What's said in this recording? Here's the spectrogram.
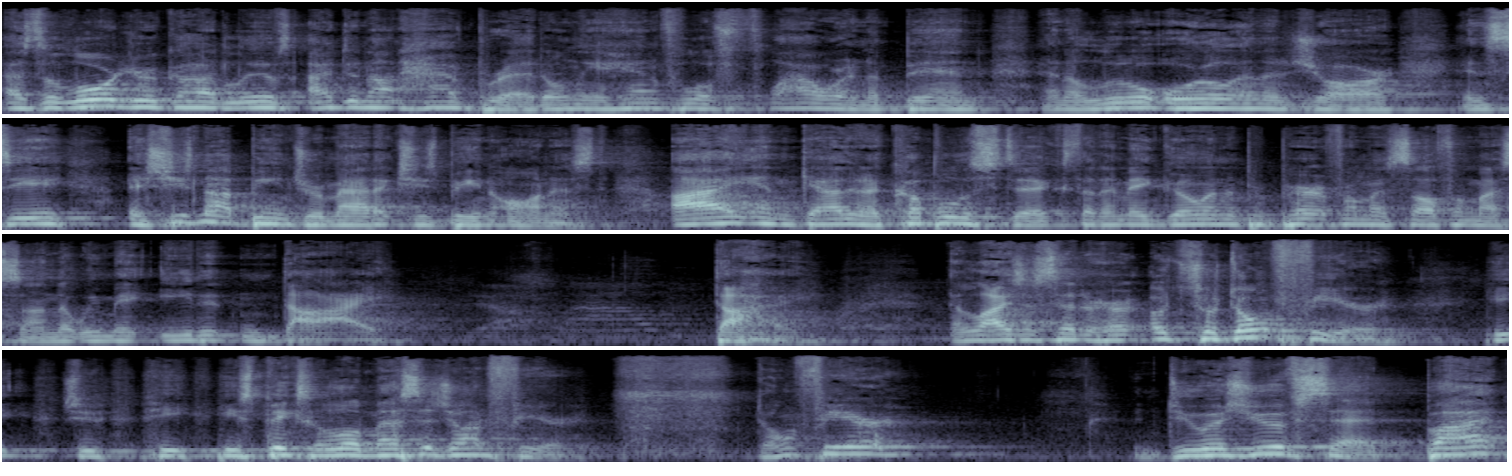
As the Lord your God lives, I do not have bread, only a handful of flour in a bin and a little oil in a jar. And see, and she's not being dramatic, she's being honest. I am gathering a couple of sticks that I may go in and prepare it for myself and my son, that we may eat it and die. Die. And Elijah said to her, oh, So don't fear. He, she, he, he speaks a little message on fear. Don't fear. Do as you have said, but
